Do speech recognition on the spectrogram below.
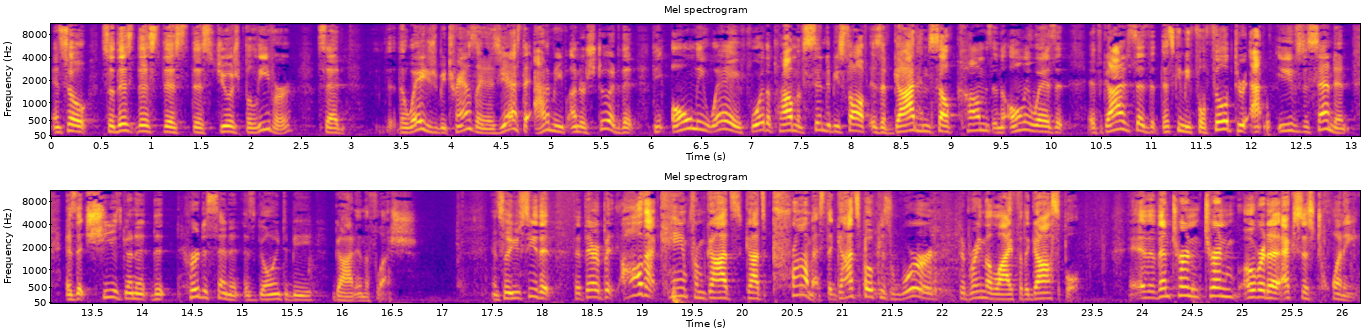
And so, so this, this, this, this Jewish believer said, the way it should be translated is yes, that Adam and Eve understood that the only way for the problem of sin to be solved is if God Himself comes, and the only way is that if God says that that's going to be fulfilled through Eve's descendant, is that she is going to, that her descendant is going to be God in the flesh. And so you see that, that there, but all that came from God's, God's promise, that God spoke his word to bring the life of the gospel. And then turn, turn over to Exodus 20.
